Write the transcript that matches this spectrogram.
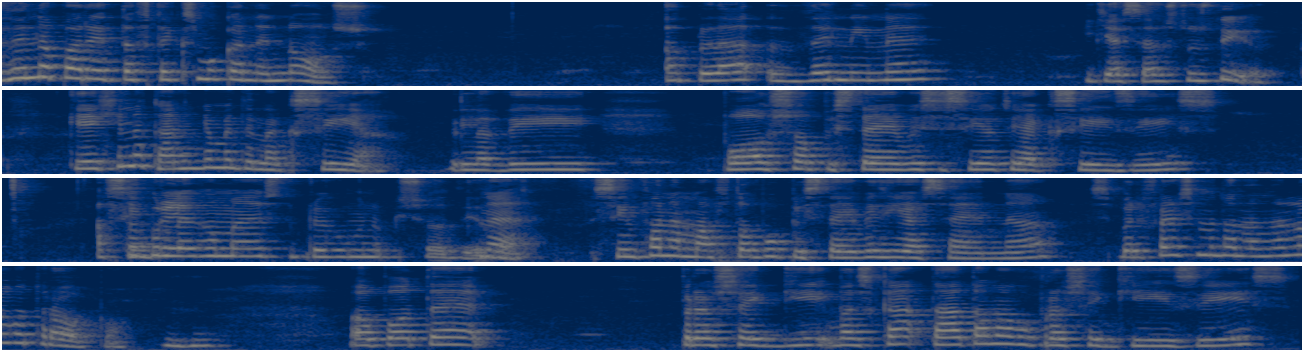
Δεν είναι απαραίτητα φταίξιμο κανενός. Απλά δεν είναι για εσάς τους δύο. Και έχει να κάνει και με την αξία. Δηλαδή, πόσο πιστεύεις εσύ ότι αξίζεις. Αυτό που λέγαμε στο προηγούμενο επεισόδιο. Ναι, σύμφωνα με αυτό που πιστεύεις για σένα, συμπεριφέρεσαι με τον ανάλογο τρόπο. Οπότε, προσεγγί... βασικά τα άτομα που προσεγγίζεις,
